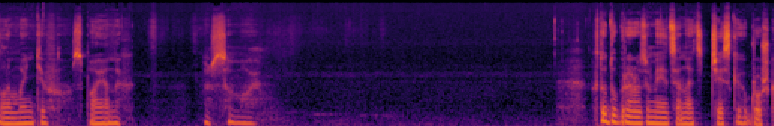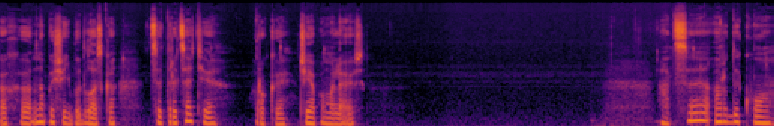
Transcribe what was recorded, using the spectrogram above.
елементів спаяних аж самою. Хто добре розуміється на чеських брошках, е, напишіть, будь ласка, це 30-ті роки, чи я помиляюсь? А це ардеко.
